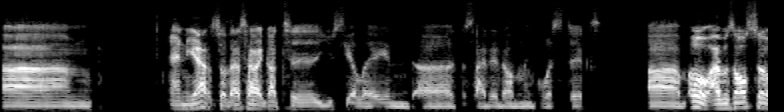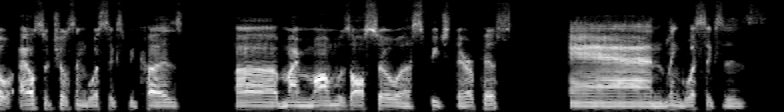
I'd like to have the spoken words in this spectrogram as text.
Um, and yeah, so that's how I got to UCLA and uh, decided on linguistics. Um, oh, I was also I also chose linguistics because uh, my mom was also a speech therapist, and linguistics is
